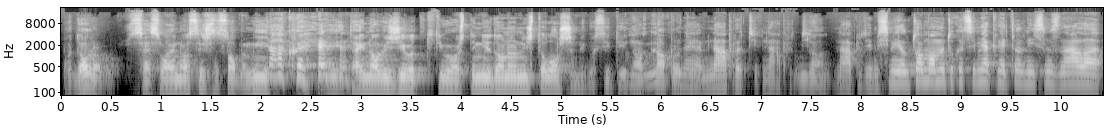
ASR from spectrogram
Pa dobro, sve svoje nosiš sa sobom. Mi, Tako je. taj, taj novi život ti uopšte nije donao ništa loše, nego si ti na, naprotiv. Ne, naprotiv, naprotiv. Da. Naprotiv. Mislim, u tom momentu kad sam ja kretala nisam znala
